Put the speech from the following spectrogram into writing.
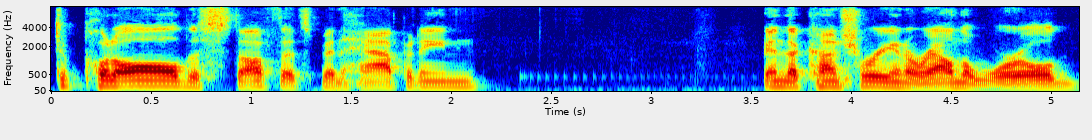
to put all the stuff that's been happening in the country and around the world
